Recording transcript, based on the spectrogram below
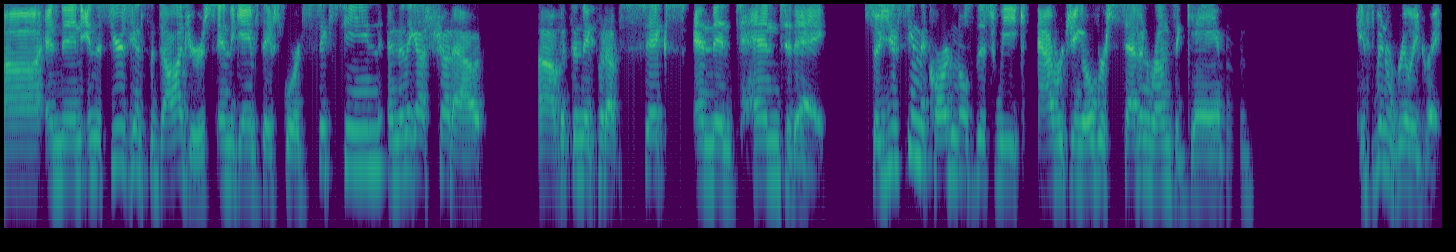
Uh, and then in the series against the Dodgers, in the games they've scored 16, and then they got shut out. Uh, but then they put up six and then 10 today. So you've seen the Cardinals this week averaging over seven runs a game. It's been really great.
